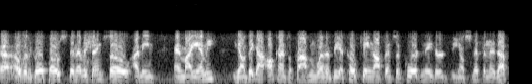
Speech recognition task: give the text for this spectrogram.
uh, over the goalpost and everything. So I mean, and Miami, you know, they got all kinds of problem, whether it be a cocaine offensive coordinator, you know, sniffing it up,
